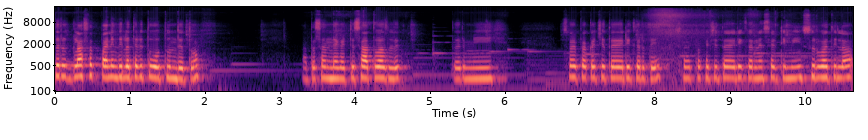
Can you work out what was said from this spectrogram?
जर ग्लासात पाणी दिलं तरी तो ओतून देतो. आता संध्याकाळचे सात वाजलेत तर मी स्वयंपाकाची तयारी करते. स्वयंपाकाची तयारी करण्यासाठी मी सुरुवातीला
